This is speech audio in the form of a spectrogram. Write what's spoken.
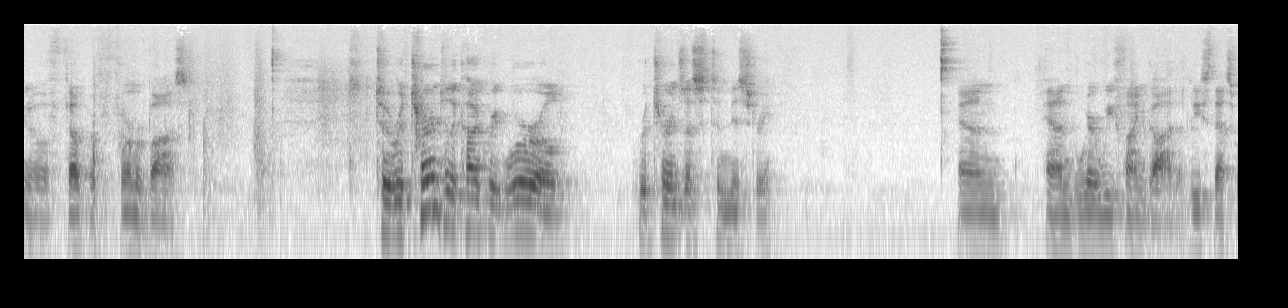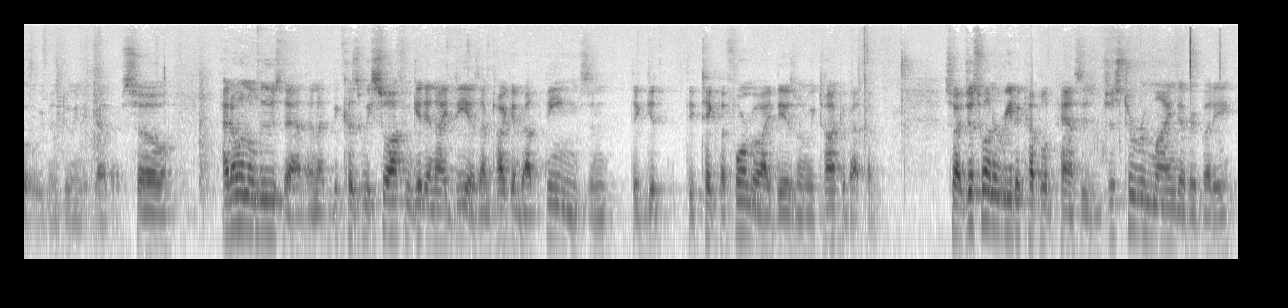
you know, a, fel- a former boss. To return to the concrete world returns us to mystery and and where we find God. At least that's what we've been doing together. So I don't want to lose that, and because we so often get in ideas. I'm talking about themes, and they get they take the form of ideas when we talk about them. So I just want to read a couple of passages just to remind everybody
